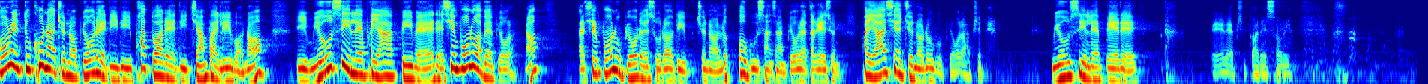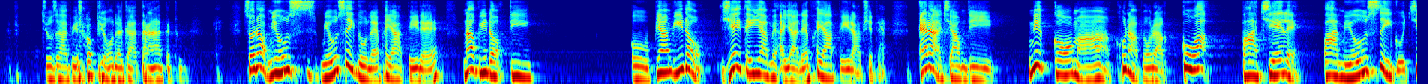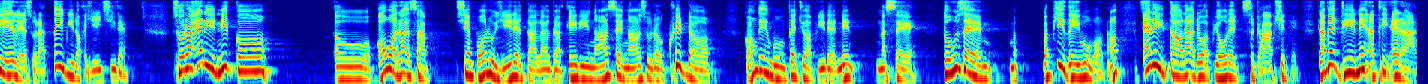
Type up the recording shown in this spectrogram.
ကောရင်သူခုနကျွန်တော်ပြောတဲ့ဒီဒီဖတ်သွားတဲ့ဒီကျမ်းပိုက်လေးပေါ့နော်ဒီမျိုးစေ့လဲဖျားပေးမယ်တဲ့အရှင်ပေါလုကပဲပြောတာနော်အရှင်ပေါလုပြောတယ်ဆိုတော့ဒီကျွန်တော်ပုဂ္ဂိုလ်ဆန်ဆန်ပြောတယ်တကယ်ဆိုဖျားရှင်ကျွန်တော်တို့ကိုပြောတာဖြစ်တယ်မျိုးစေ့လဲပေးတယ်ပေး တယ်ဖြစ်သွားတယ် sorry ကျူစားပြီးတော့ပြောတဲ့ကတန်အတခုဆိုတော့မျိုးမျိုးစိတ်ကိုလည်းဖျားပေးတယ်နောက်ပြီးတော့ဒီဟိုပြန်ပြီးတော့ရိတ်သိမ်းရမယ့်အရာလည်းဖျားပေးတာဖြစ်တယ်အဲ့ဒါကြောင့်ဒီနှစ်ကောမှာခုနပြောတာကိုကဘာကျဲလဲဘာမျိုးစိတ်ကိုကျဲလဲဆိုတာသိပြီးတော့အရေးကြီးတယ်ဆိုတော့အဲ့ဒီနှစ်ကောဟိုဩဝါဒစာ ရှင်ဘောလူရေးတဲ့ကာလက80 55ဆိုတော့ခရစ်တော်ကောင်းကင်ဘုံတက်ကြွပြီးတဲ့နှစ်20 30မပြည့်သေးဘူးပေါ့နော်အဲ့ဒီကာလတော့ပြောတဲ့စကားဖြစ်တယ်ဒါပေမဲ့ဒီနေ့အထိအဲ့ဒါ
